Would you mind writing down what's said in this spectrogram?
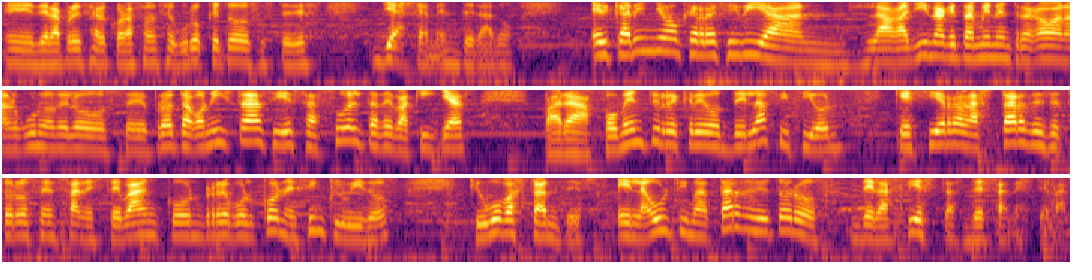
eh, de la prensa del corazón, seguro que todos ustedes ya se han enterado. El cariño que recibían, la gallina que también entregaban algunos de los eh, protagonistas y esa suelta de vaquillas para fomento y recreo de la afición que cierra las tardes de toros en San Esteban con revolcones incluidos, que hubo bastantes en la última tarde de toros de las fiestas de San Esteban.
